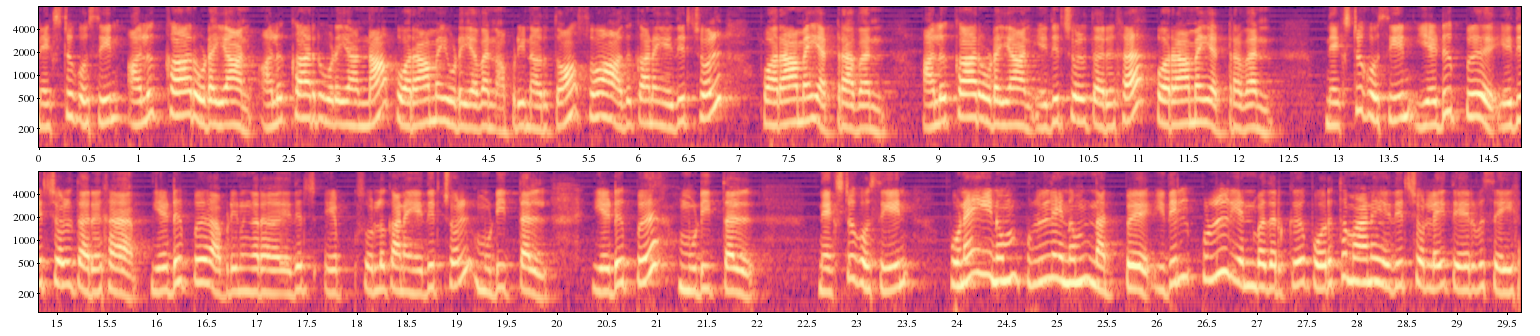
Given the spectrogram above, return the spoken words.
நெக்ஸ்ட் கொஸ்டின் அழுக்கார் உடையான். அழுக்கார் உடையான்னா பொறாமை உடையவன் அப்படின்னு அர்த்தம். ஸோ அதுக்கான எதிர்ச்சொல் பொறாமையற்றவன். அழுக்கார் உடையான் எதிர்ச்சொல் தருக பொறாமையற்றவன். நெக்ஸ்ட் கொஸ்டின் எடுப்பு எதிர்ச்சொல் தருக. எடுப்பு அப்படிங்கிற எதிர் எப்- சொல்லுக்கான எதிர்ச்சொல் முடித்தல். எடுப்பு முடித்தல். நெக்ஸ்ட் கொஸ்டின் புனையினும் புல்லெனும் நட்பு. இதில் புல் என்பதற்கு பொருத்தமான எதிர்ச்சொல்லை தேர்வு செய்க.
